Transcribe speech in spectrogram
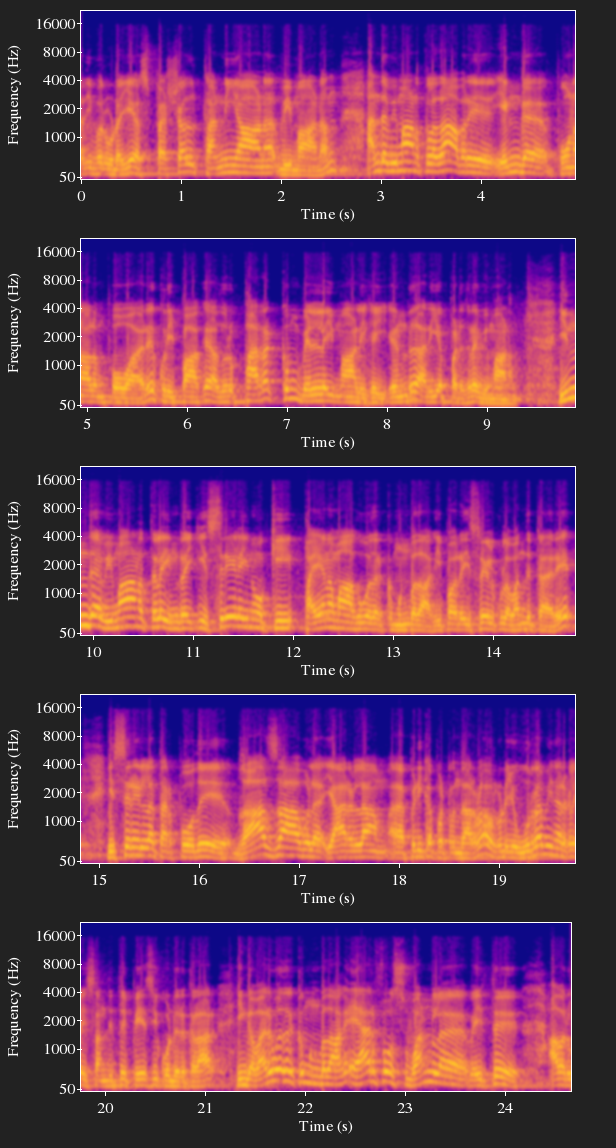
அதிபருடைய ஸ்பெஷல் தனியான விமானம். அந்த விமானத்தில் தான் அவர் எங்கே போனாலும் போவார். குறிப்பாக அது ஒரு பறக்கும் வெள்ளை மாளிகை என்று அறியப்படுகிற விமானம். இந்த விமானத்தில் இன்றைக்கு இஸ்ரேலை நோக்கி பயணமாகுவதற்கு முன்பதாக இப்போ அவர் இஸ்ரேலுக்குள்ளே வந்துட்டார். இஸ்ரேலில் தற்போது காசாவில் யாரெல்லாம் பிடிக்கப்பட்டிருந்தார்களோ அவர்களுடைய உறவினர்களை சந்தித்து பேசிக் கொண்டிருக்கிறார். இங்கே வருவதற்கு முன்பதாக ஏர்ஃபோர்ஸ் ஒன்ல வைத்து அவர்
